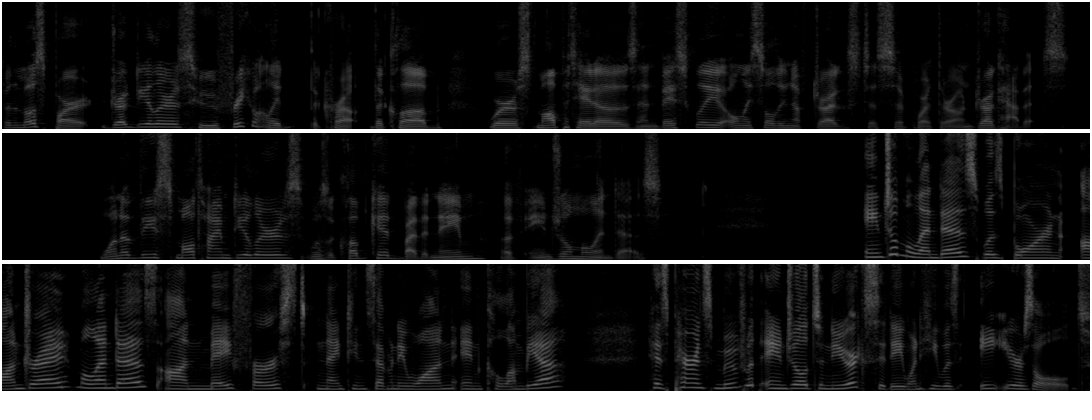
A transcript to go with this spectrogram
For the most part, drug dealers who frequented the, cr- the club were small potatoes and basically only sold enough drugs to support their own drug habits. One of these small time dealers was a club kid by the name of Angel Melendez. Angel Melendez was born Andre Melendez on May 1st, 1971, in Colombia. His parents moved with Angel to New York City when he was eight years old.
